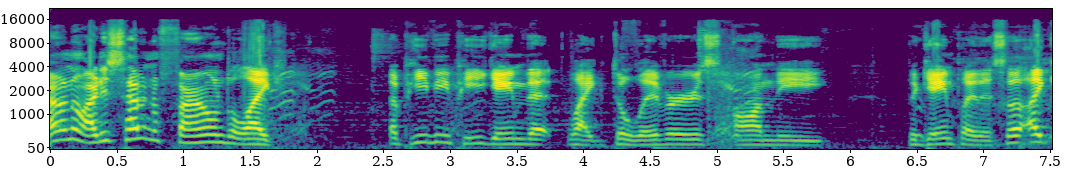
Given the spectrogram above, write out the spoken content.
I don't know. I just haven't found like a PvP game that like delivers on the the gameplay. This so like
